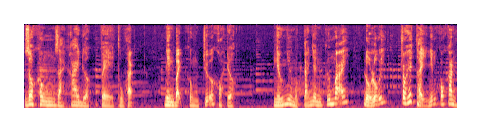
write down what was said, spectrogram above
do không giải khai được về thù hận, nên bệnh không chữa khỏi được. Nếu như một cá nhân cứ mãi đổ lỗi cho hết thảy những khó khăn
